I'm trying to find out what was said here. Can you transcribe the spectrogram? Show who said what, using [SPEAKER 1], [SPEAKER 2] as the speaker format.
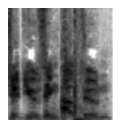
[SPEAKER 1] created using Powtoon.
